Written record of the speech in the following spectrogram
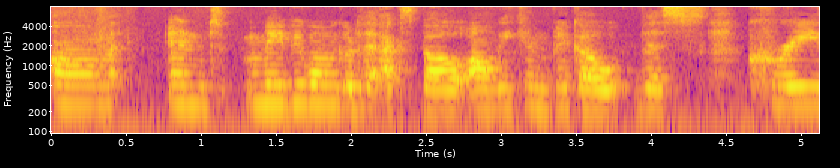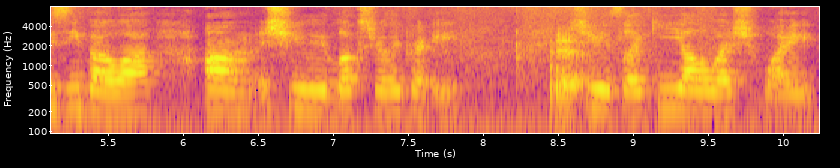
Um, and maybe when we go to the expo, um, we can pick out this crazy boa. Um, she looks really pretty. Yeah. She's like yellowish white.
